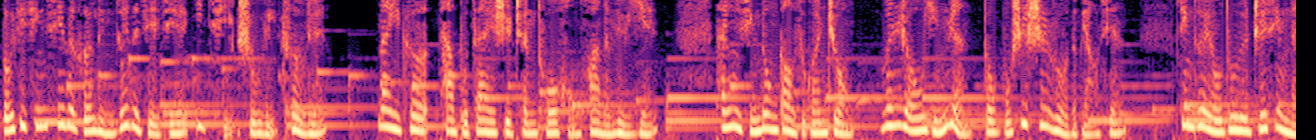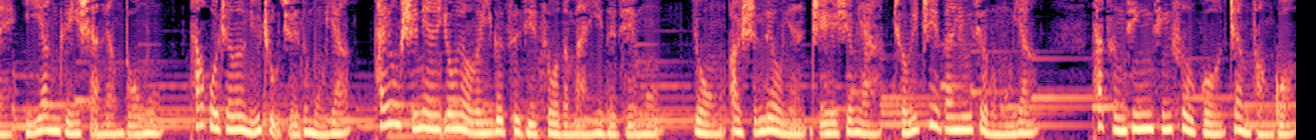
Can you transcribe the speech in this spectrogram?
逻辑清晰地和领队的姐姐一起梳理策略。那一刻，她不再是衬托红花的绿叶，她用行动告诉观众：温柔、隐忍都不是示弱的表现，进退有度的知性美一样可以闪亮夺目。她活成了女主角的模样。他用十年拥有了一个自己做的满意的节目。用二十六年职业生涯成为这般优秀的模样，他曾经青涩过、绽放过，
